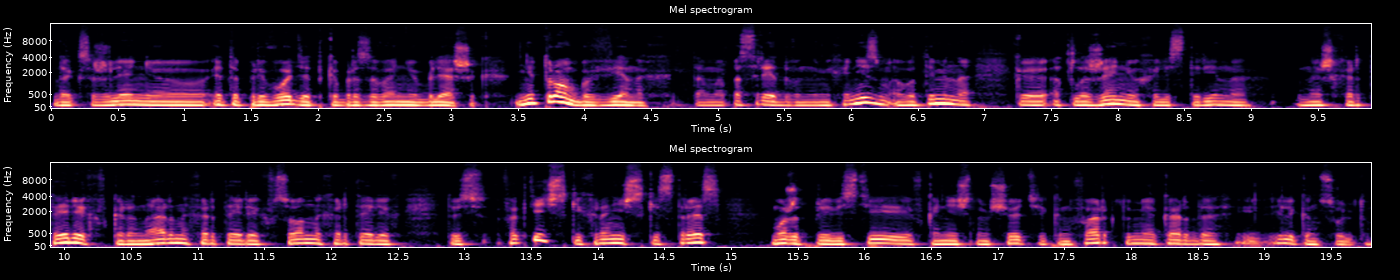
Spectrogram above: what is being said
Да, к сожалению, это приводит к образованию бляшек. Не тромба в венах, там опосредованный механизм, а вот именно к отложению холестерина в наших артериях, в коронарных артериях, в сонных артериях. То есть фактически хронический стресс – может привести в конечном счете к инфаркту миокарда или к инсульту.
